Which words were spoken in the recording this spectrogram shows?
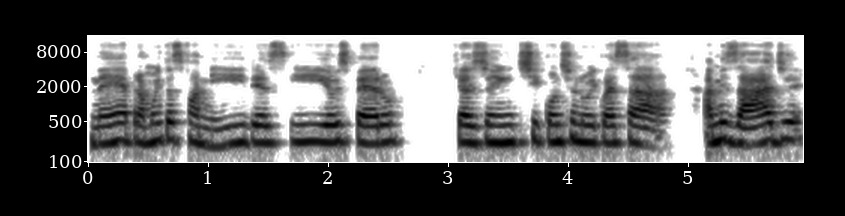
né, para muitas famílias e eu espero que a gente continue com essa amizade,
